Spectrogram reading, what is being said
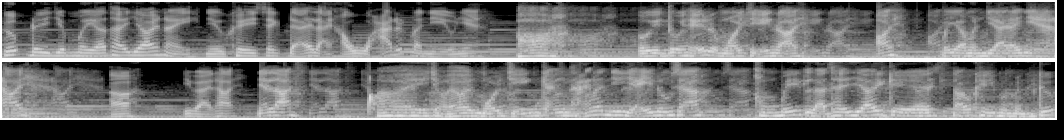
cướp đi Jimmy ở thế giới này Nhiều khi sẽ để lại hậu quả rất là nhiều nha. À, tôi tôi hiểu được mọi chuyện rồi. Thôi, bây giờ mình về lại nhà thôi. Ờ, à, đi về thôi. Nhanh lên. Ơi trời ơi mọi chuyện căng thẳng đến như vậy luôn sao? Không biết là thế giới kia sau khi mà mình cướp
